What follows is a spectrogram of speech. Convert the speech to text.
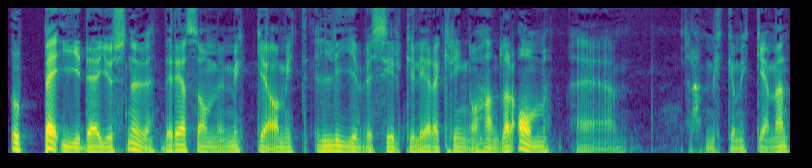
uppe i det just nu. Det är det som mycket av mitt liv cirkulerar kring och handlar om. Eh, mycket och mycket, men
